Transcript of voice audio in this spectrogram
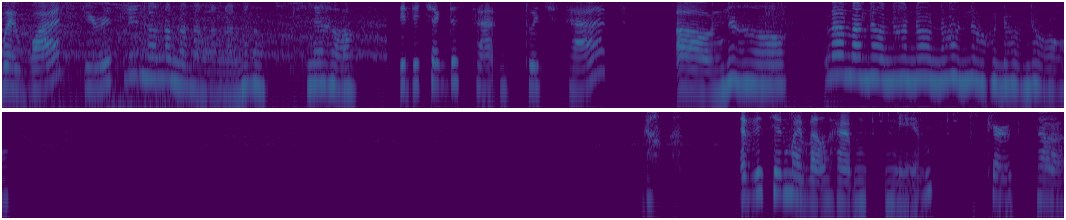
Wait, what? Seriously? No, no, no, no, no, no, no. No. Did you check the stat Twitch stats? Oh no. No, no, no, no, no, no, no, no, no. Have you seen my Valheim's name? Character, uh,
